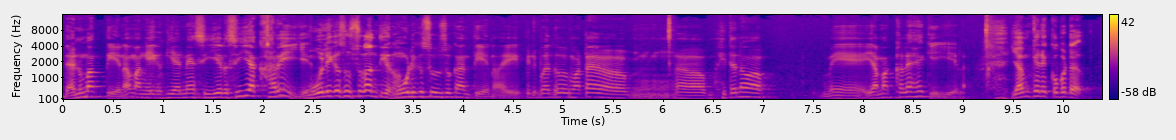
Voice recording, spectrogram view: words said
දැනුමක් තියෙනවා. මම ඒක කියන්නේ 100%ක් හරි මූලික සුසුකම් තියෙනවා. මූලික සුසුකම් තියෙනවා. ඒ පිළිබඳව මට හිතනවා මේ යමක් කළ හැකි කියලා. යම් කෙනෙක් ඔබට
